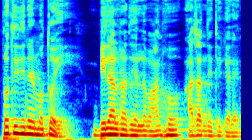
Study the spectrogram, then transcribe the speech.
প্রতিদিনের মতোই বিলাল রাদিয়াল্লাহ আনহু আজান দিতে গেলেন।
